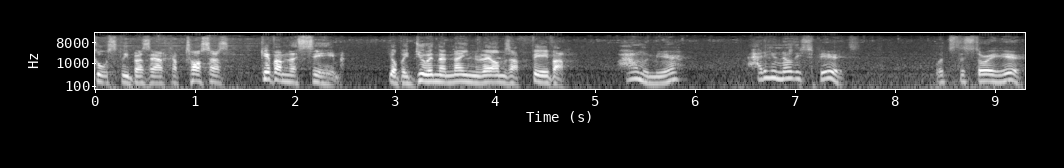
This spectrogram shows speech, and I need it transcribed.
ghostly berserker tossers, give them the same. You'll be doing the Nine Realms a favour. Wow, Mimir. How do you know these spirits? What's the story here?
